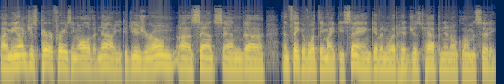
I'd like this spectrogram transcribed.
I mean, I'm just paraphrasing all of it now. You could use your own uh, sense and, uh, and think of what they might be saying given what had just happened in Oklahoma City.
